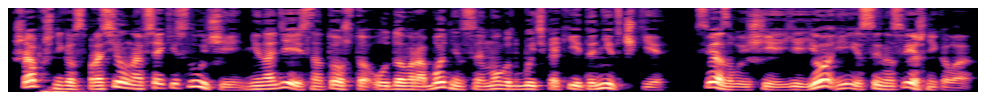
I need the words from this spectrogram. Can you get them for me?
Шапошников спросил на всякий случай, не надеясь на то, что у домработницы могут быть какие-то ниточки, связывающие ее и сына Свешникова.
